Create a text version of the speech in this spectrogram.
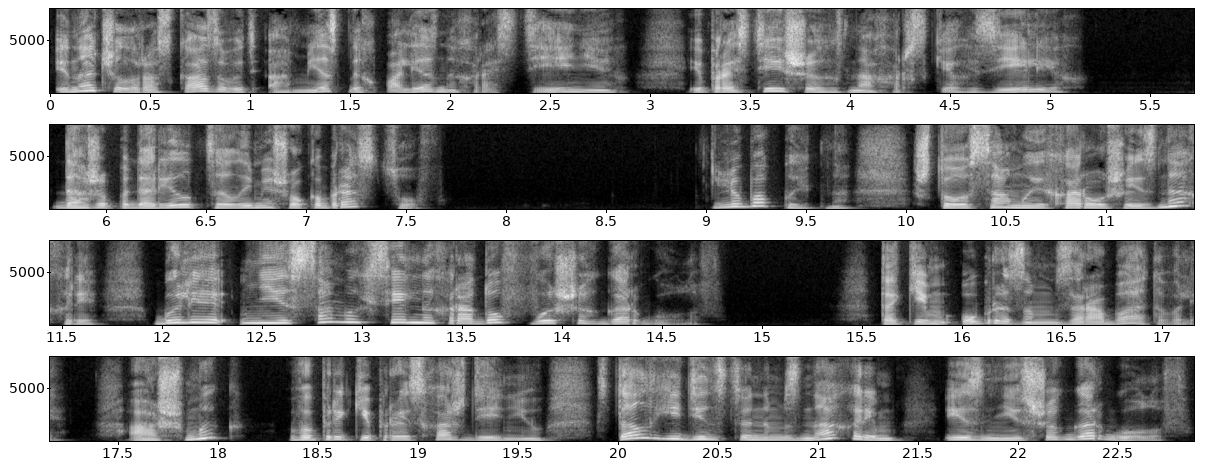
и начал рассказывать о местных полезных растениях и простейших знахарских зельях. Даже подарил целый мешок образцов. Любопытно, что самые хорошие знахари были не из самых сильных родов высших горголов. Таким образом зарабатывали, а Шмык, вопреки происхождению, стал единственным знахарем из низших горголов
